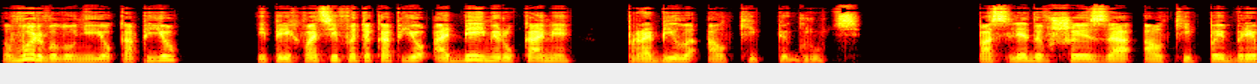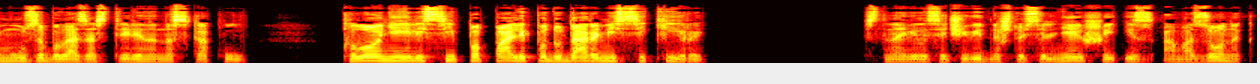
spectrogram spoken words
вырвала у нее копье и, перехватив это копье обеими руками, пробила Алкиппе грудь. Последовавшая за Алкиппой Бремуза была застрелена на скаку. Клони и Лиси попали под ударами секиры. Становилось очевидно, что сильнейший из амазонок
